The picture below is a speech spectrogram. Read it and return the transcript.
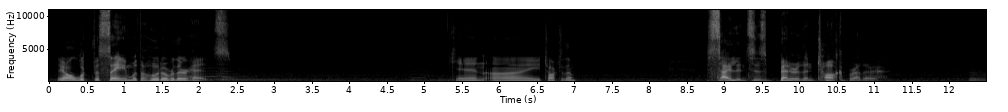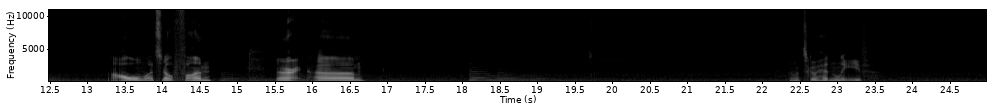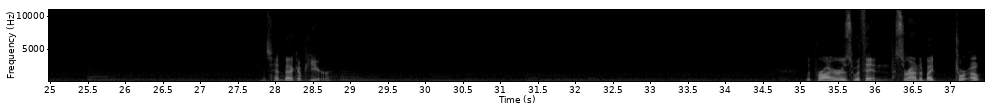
They all look the same with a hood over their heads. Can I talk to them? Silence is better than talk, brother. Oh, that's no fun. Alright, um... Let's go ahead and leave. Let's head back up here. The prior is within, surrounded by tor- oh.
